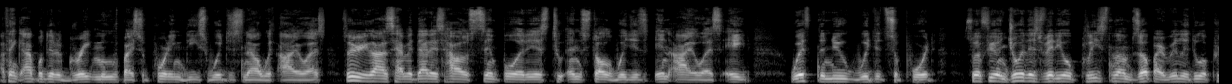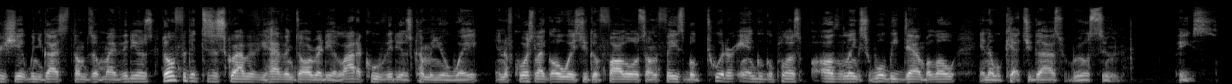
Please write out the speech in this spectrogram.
I think Apple did a great move by supporting these widgets now with iOS. So here you guys have it. That is how simple it is to install widgets in iOS 8 with the new widget support. So if you enjoy this video, please thumbs up. I really do appreciate when you guys thumbs up my videos. Don't forget to subscribe if you haven't already. A lot of cool videos coming your way. And of course, like always, you can follow us on Facebook, Twitter, and Google+. All the links will be down below. And I will catch you guys real soon. Peace.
